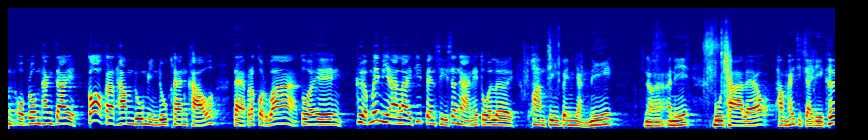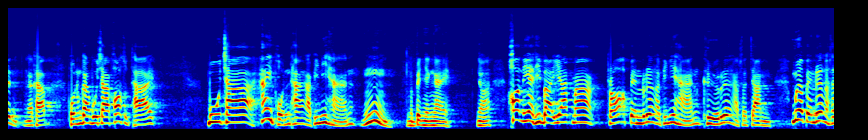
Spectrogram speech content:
นต์ อบรมทางใจ ก็กระทำดูหมิ่นดูแคลนเขา แต่ปรากฏว่าตัวเองเกือบไม่มีอะไรที่เป็นสีสง่าในตัวเลย ความจริงเป็นอย่างนี้นะอันนี้บูชาแล้วทำให้จิตใจดีขึ้นนะครับ ผลของการบูชาข้อสุดท้าย บูชาให้ผลทางอภินิหาร อืมมันเป็นยังไง นะข้อนี้อธิบายยากมาก เพราะเป็นเรื่องอภินิหารคือเรื่องอัศจรรย์ เมื่อเป็นเรื่องอัศ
